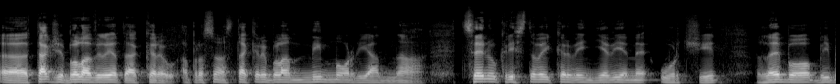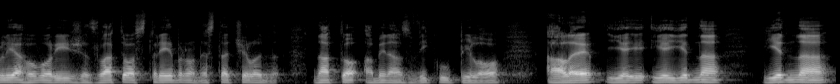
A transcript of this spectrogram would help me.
Eh, takže byla vyliatá krv. A prosím vás, ta krv byla mimoriadná. Cenu Kristovej krvi nevíme určit, lebo Biblia hovorí, že zlato a striebro nestačilo na to, aby nás vykúpilo, ale je, je jedna, jedna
